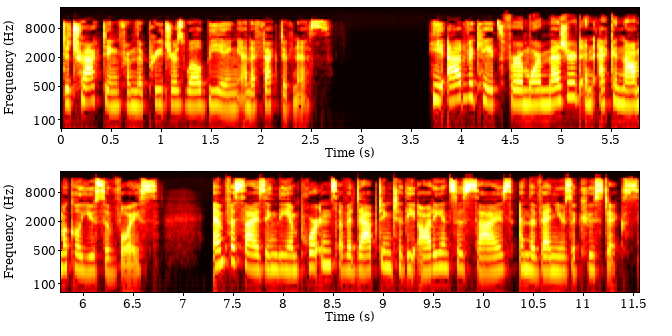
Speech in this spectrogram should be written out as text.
detracting from the preacher's well being and effectiveness. He advocates for a more measured and economical use of voice, emphasizing the importance of adapting to the audience's size and the venue's acoustics.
